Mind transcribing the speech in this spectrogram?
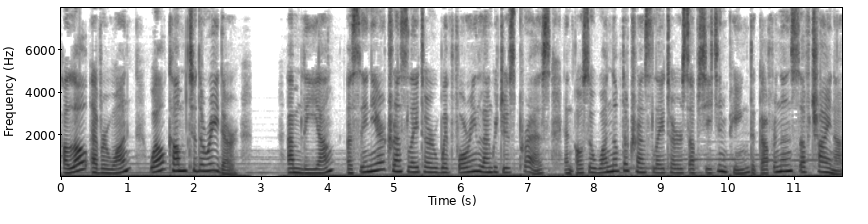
Hello, everyone. Welcome to the Reader. I'm Li Yang, a senior translator with Foreign Languages Press and also one of the translators of Xi Jinping, The Governance of China.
